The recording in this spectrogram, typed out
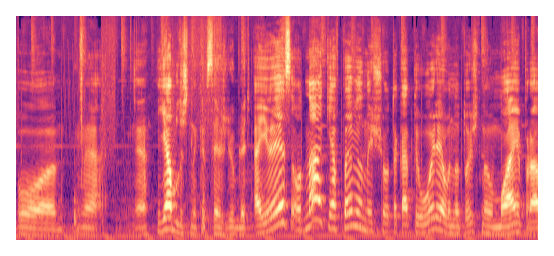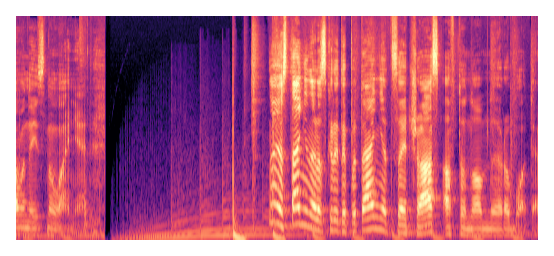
бо яблучники все ж люблять iOS, однак я впевнений, що така теорія вона точно має право на існування. Ну і останнє на розкрите питання це час автономної роботи.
